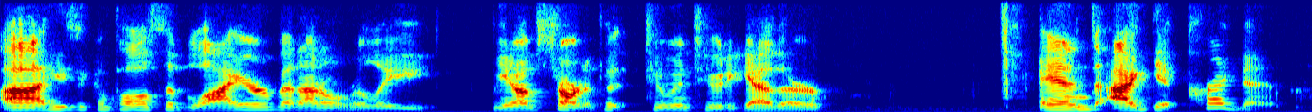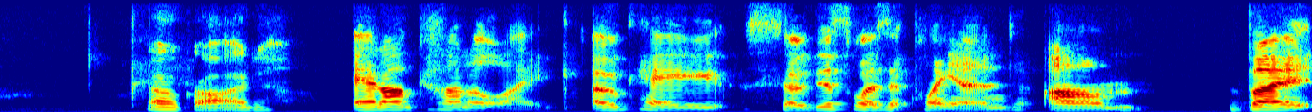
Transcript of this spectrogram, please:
Uh, he's a compulsive liar, but I don't really, you know, I'm starting to put two and two together. And I get pregnant. Oh, God and I'm kind of like, okay, so this wasn't planned. Um, but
